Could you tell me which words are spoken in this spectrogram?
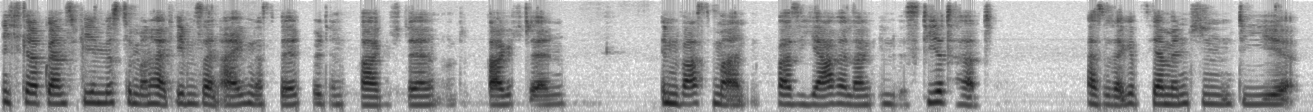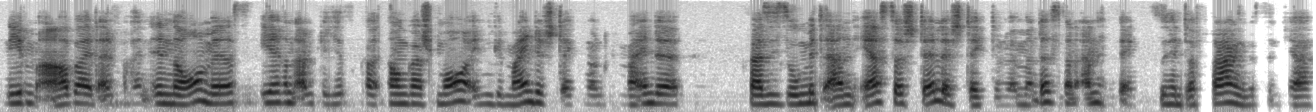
Ich glaube, ganz viel müsste man halt eben sein eigenes Weltbild in Frage stellen und in Frage stellen, in was man quasi jahrelang investiert hat. Also da gibt es ja Menschen, die neben Arbeit einfach ein enormes ehrenamtliches Engagement in Gemeinde stecken und Gemeinde quasi so mit an erster Stelle steckt. Und wenn man das dann anfängt zu hinterfragen, das sind ja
